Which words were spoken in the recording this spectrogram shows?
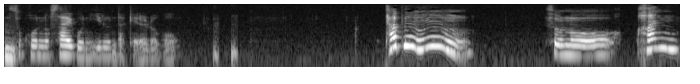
うん。そこの最後にいるんだけれども。多分その半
